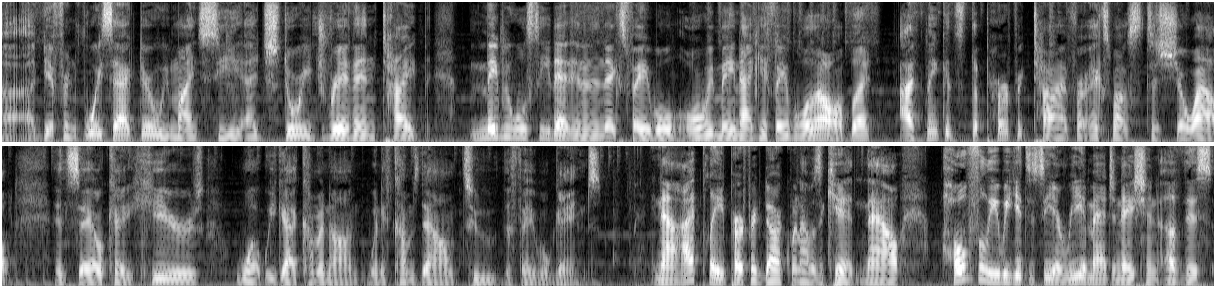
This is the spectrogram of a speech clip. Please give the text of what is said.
a different voice actor. We might see a story driven type. Maybe we'll see that in the next Fable, or we may not get Fable at all. But I think it's the perfect time for Xbox to show out and say, okay, here's what we got coming on when it comes down to the Fable games. Now, I played Perfect Dark when I was a kid. Now, hopefully, we get to see a reimagination of this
